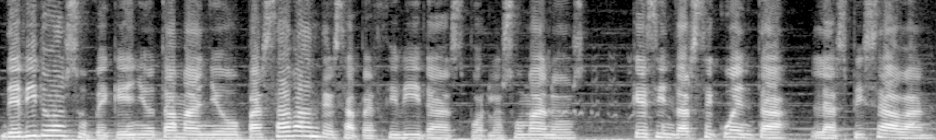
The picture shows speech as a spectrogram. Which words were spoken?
debido a su pequeño tamaño, pasaban desapercibidas por los humanos que sin darse cuenta las pisaban.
